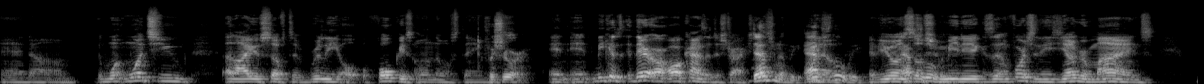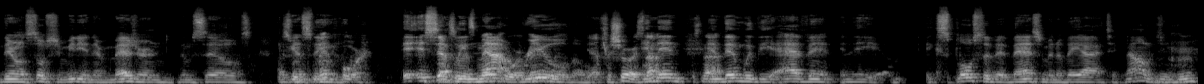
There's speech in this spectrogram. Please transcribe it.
And um, on- once you allow yourself to really focus on those things, For sure. and and because there are all kinds of distractions. Definitely. You know, Absolutely. if you're on social media, because unfortunately these younger minds, they're on social media and they're measuring themselves That's what against it's meant things. for. It- It's simply it's not for, real though. Yeah, for sure. It's and not. then it's not. and then with the advent and the explosive advancement of AI technology, Mhm.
